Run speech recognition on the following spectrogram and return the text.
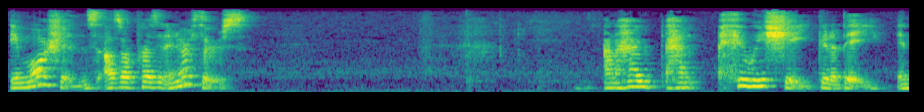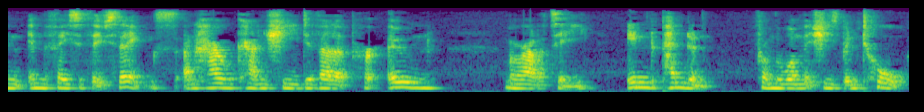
in Martians as are present in Earthers. And how, how who is she going to be in, in the face of those things? And how can she develop her own morality independent from the one that she's been taught,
